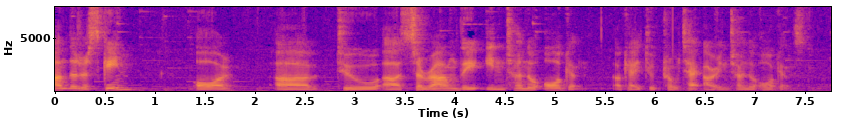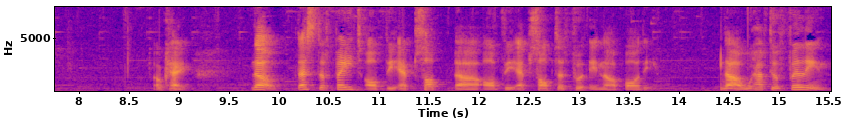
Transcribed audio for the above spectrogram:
under the skin, or uh, to uh, surround the internal organ, okay, to protect our internal organs. Okay, now that's the fate of the absorb uh, of the absorbed food in our body. Now we have to fill in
